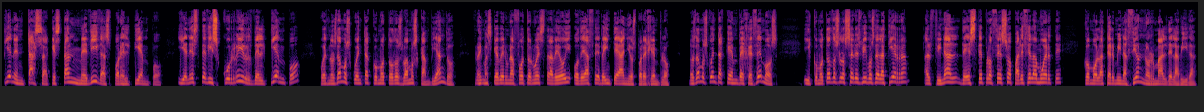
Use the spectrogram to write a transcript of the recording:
tienen tasa, que están medidas por el tiempo, y en este discurrir del tiempo, pues nos damos cuenta cómo todos vamos cambiando. No hay más que ver una foto nuestra de hoy o de hace 20 años, por ejemplo. Nos damos cuenta que envejecemos y como todos los seres vivos de la Tierra, al final de este proceso aparece la muerte como la terminación normal de la vida.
